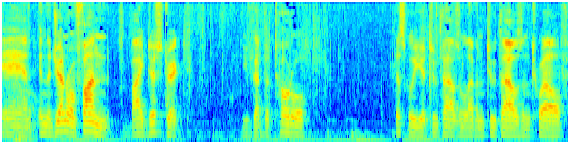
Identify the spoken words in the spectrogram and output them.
And in the general fund by district, you've got the total fiscal year 2011, 2012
